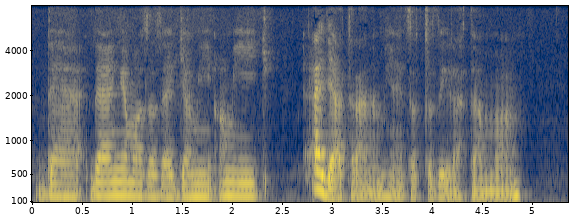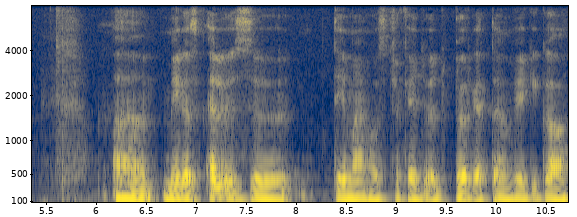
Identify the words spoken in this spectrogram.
de, de engem az az egy, ami, ami így egyáltalán nem hiányzott az életemből. Uh, még az előző témához csak egy, egy pörgettem végig a,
